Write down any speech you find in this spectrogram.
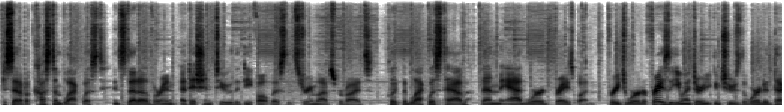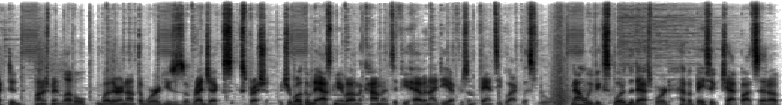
To set up a custom blacklist, instead of or in addition to the default list that Streamlabs provides, click the blacklist tab, then the add word phrase button. For each word or phrase that you enter, you can choose the word detected, punishment level, and whether or not the word uses a regex expression, which you're welcome to ask me about in the comments if you have an idea for some fancy blacklist rule. Now we've explored the dashboard, have a basic chatbot set up,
